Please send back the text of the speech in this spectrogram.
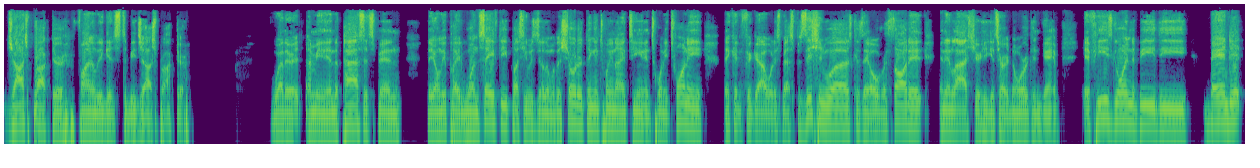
Josh Proctor finally gets to be Josh Proctor. Whether it, I mean, in the past, it's been they only played one safety, plus he was dealing with a shoulder thing in 2019 and 2020. They couldn't figure out what his best position was because they overthought it. And then last year he gets hurt in the Oregon game. If he's going to be the bandit,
